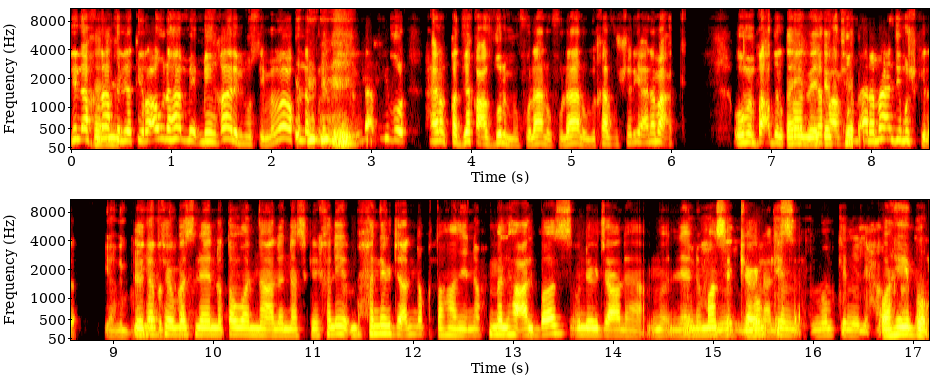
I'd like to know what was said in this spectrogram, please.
للأخلاق طيب التي رأونها من غالب المسلمين. ما قلنا كل المسلمين لا في ظلم. أحيانا قد يقع الظلم من فلان وفلان ويخالفوا الشريعة أنا معك. ومن بعض طيب القاده يا يقع دكتور. الظلم. أنا ما عندي مشكلة. يعني دكتور بس لأنه طولنا على الناس كثير. خلي حنرجع للنقطة هذه نحملها على ال pause ونرجع لها لأنه طيب ما سكرنا ممكن لسه. ممكن اللي وهيبو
